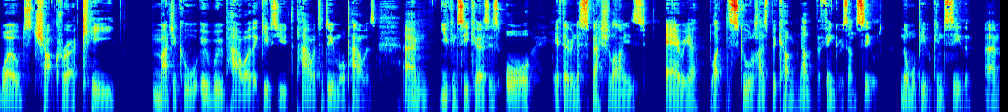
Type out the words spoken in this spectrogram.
world's chakra key magical uwu power that gives you the power to do more powers, um, you can see curses. Or if they're in a specialized area, like the school has become now that the finger is unsealed, normal people can see them. Um,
